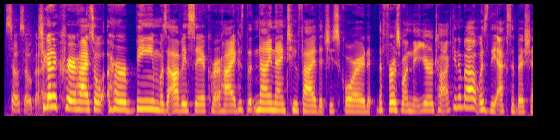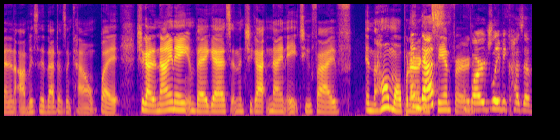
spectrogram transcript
so so good. She got a career high, so her beam was obviously a career high because the 9925 that she scored, the first one that you're talking about, was the exhibition, and obviously that doesn't count. But she got a nine eight in Vegas, and then she got 9825 in the home opener and against that's Stanford. largely because of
